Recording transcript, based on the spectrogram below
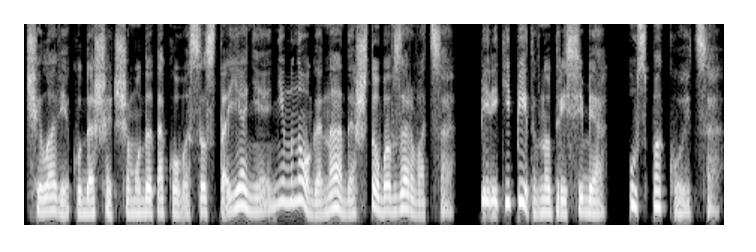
Человеку, дошедшему до такого состояния, немного надо, чтобы взорваться. Перекипит внутри себя, успокоится.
